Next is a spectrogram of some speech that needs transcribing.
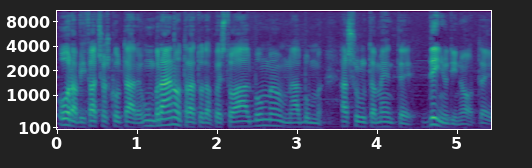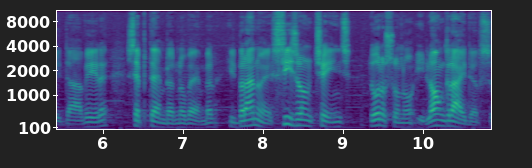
ora vi faccio ascoltare un brano tratto da questo album, un album assolutamente degno di nota e da avere, September November. Il brano è Season Change, loro sono i Long Riders.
